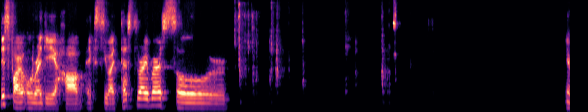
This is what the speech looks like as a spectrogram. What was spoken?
this file already have XCUITest drivers. So yeah,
